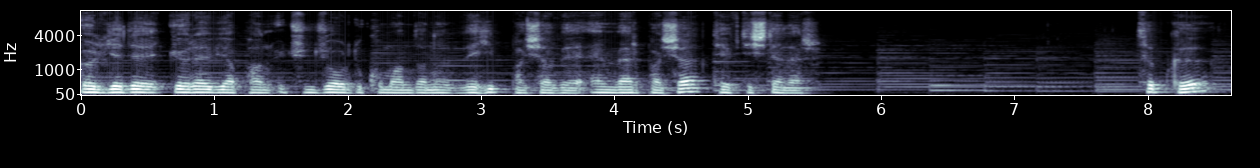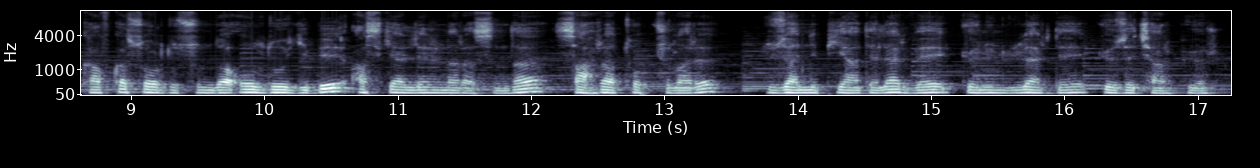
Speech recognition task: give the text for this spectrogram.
Bölgede görev yapan 3. Ordu Kumandanı Vehip Paşa ve Enver Paşa teftişteler. Tıpkı Kafkas ordusunda olduğu gibi askerlerin arasında sahra topçuları, düzenli piyadeler ve gönüllüler de göze çarpıyor.''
